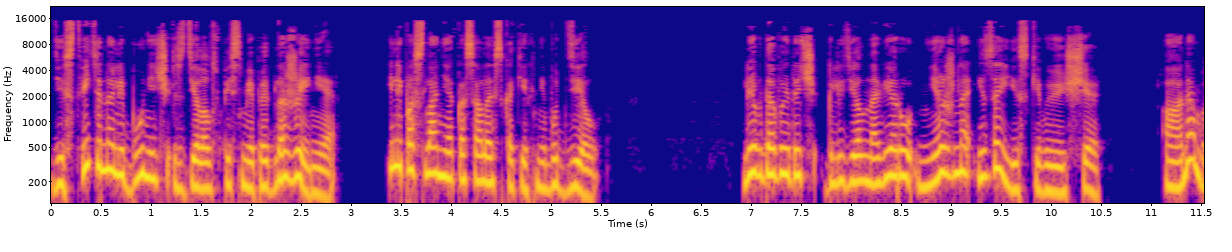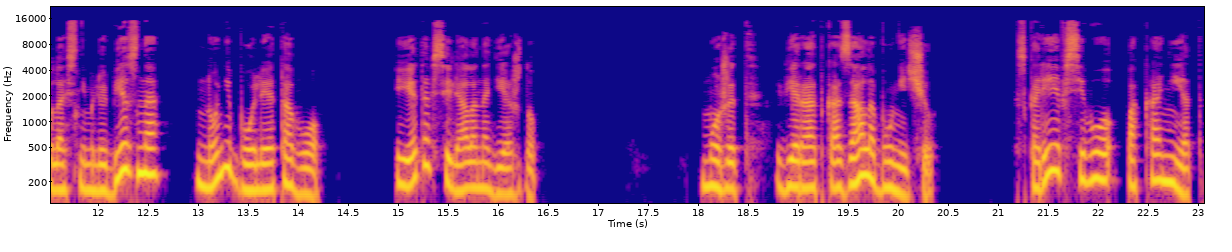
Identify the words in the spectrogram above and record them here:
действительно ли Бунич сделал в письме предложение, или послание касалось каких-нибудь дел. Лев Давыдович глядел на Веру нежно и заискивающе, а она была с ним любезна, но не более того и это вселяло надежду. Может, Вера отказала Буничу? Скорее всего, пока нет,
